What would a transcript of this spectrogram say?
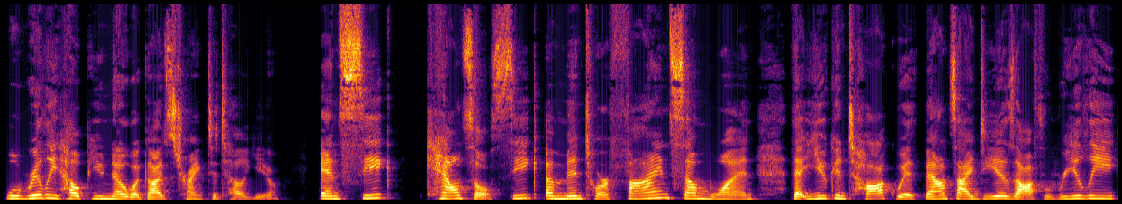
will really help you know what God's trying to tell you. And seek counsel, seek a mentor, find someone that you can talk with, bounce ideas off, really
